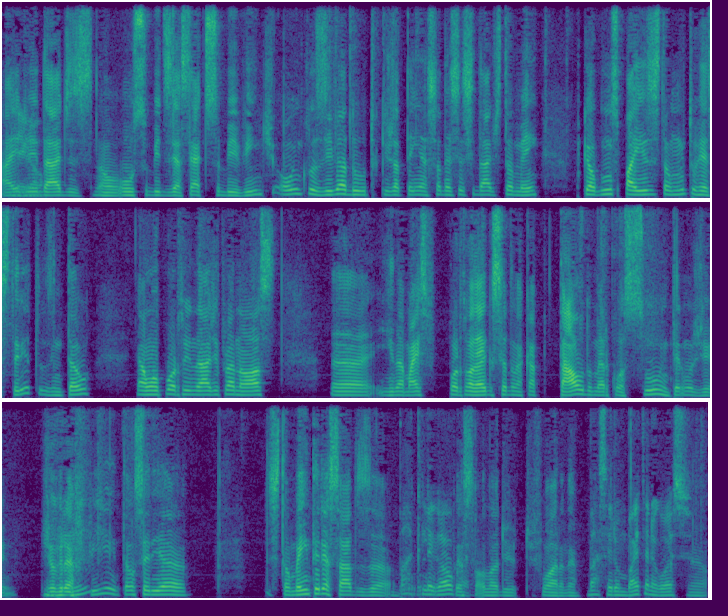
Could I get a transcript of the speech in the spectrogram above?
aí legal. de idades não, ou sub-17, sub-20 ou inclusive adulto que já tem essa necessidade também porque alguns países estão muito restritos então é uma oportunidade para nós uh, ainda mais Porto Alegre sendo a capital do Mercosul em termos de geografia, uhum. então seria estão bem interessados a bah, que legal, o pessoal cara. lá de, de, fora, né? Bah, seria um baita negócio. É.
